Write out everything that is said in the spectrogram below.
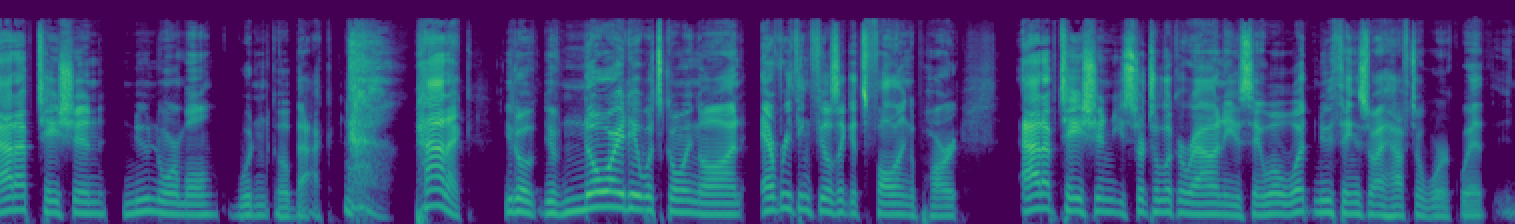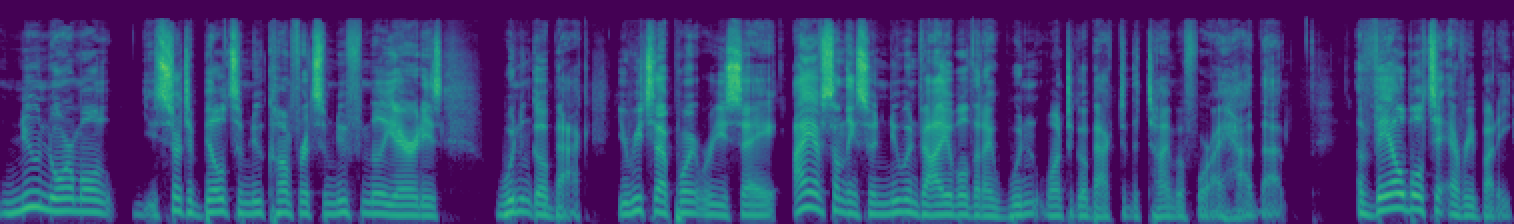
adaptation, new normal, wouldn't go back. panic, you know, you have no idea what's going on. Everything feels like it's falling apart. Adaptation, you start to look around and you say, well, what new things do I have to work with? New normal, you start to build some new comforts, some new familiarities, wouldn't go back. You reach that point where you say, I have something so new and valuable that I wouldn't want to go back to the time before I had that available to everybody.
